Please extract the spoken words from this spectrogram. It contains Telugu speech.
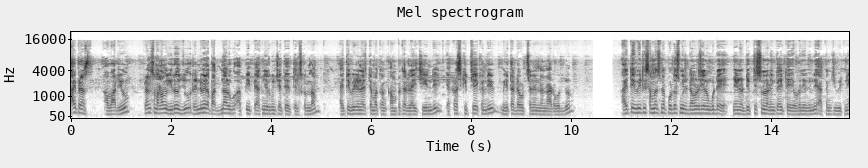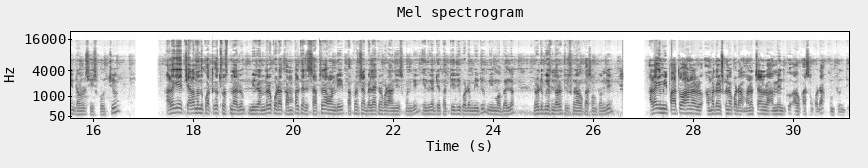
Hi friends are you friends మనం ఈరోజు రెండు వేల పద్నాలుగు అప్పి ప్యాసింజర్ గురించి అయితే తెలుసుకుందాం. అయితే వీడియో నచ్చితే మాత్రం కంపల్సరీ లైక్ చేయండి. ఎక్కడ స్కిప్ చేయకండి. మిగతా డౌట్స్ అని నన్ను అడగొద్దు. అయితే వీటికి సంబంధించిన ఫొటోస్ మీరు డౌన్లోడ్ చేయాలనుకుంటే నేను డిస్క్రిప్షన్లో లింక్ అయితే ఇవ్వడం జరిగింది. అక్కడి నుంచి వీటిని డౌన్లోడ్ చేసుకోవచ్చు. అలాగే చాలామంది కొత్తగా చూస్తున్నారు. మీరందరూ కూడా కంపల్సరీ సబ్స్క్రైబ్ అవ్వండి. పక్కన వచ్చిన బెల్ ఐకన్ కూడా ఆన్ చేసుకోండి. ఎందుకంటే ప్రతిదీ కూడా మీరు మీ మొబైల్లో నోటిఫికేషన్ ద్వారా తెలుసుకునే అవకాశం ఉంటుంది. అలాగే మీ పాత వాహనాలు అమ్మదలుచుకున్నా కూడా మన ఛానల్లో అమ్మేందుకు అవకాశం కూడా ఉంటుంది.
